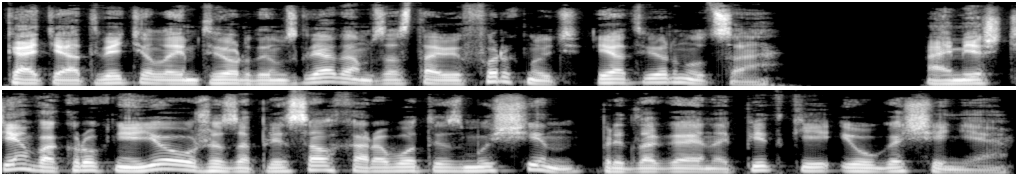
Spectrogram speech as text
Катя ответила им твердым взглядом, заставив фыркнуть и отвернуться. А меж тем вокруг нее уже заплясал хоровод из мужчин, предлагая напитки и угощения.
